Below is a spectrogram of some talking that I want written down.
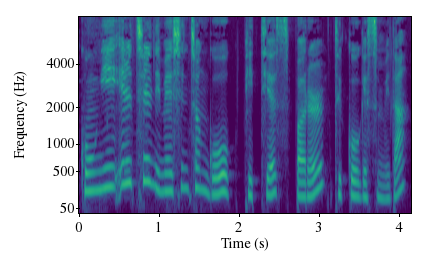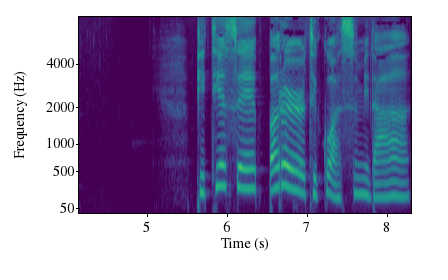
0217님의 신청곡 BTS Butter 듣고 오겠습니다. BTS의 Butter 듣고 왔습니다.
